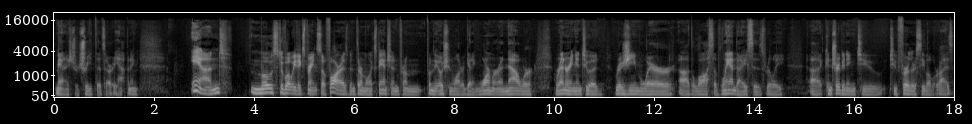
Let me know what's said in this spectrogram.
managed retreat that's already happening. And most of what we've experienced so far has been thermal expansion from, from the ocean water getting warmer, and now we're, we're entering into a regime where uh, the loss of land ice is really uh, contributing to to further sea level rise.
